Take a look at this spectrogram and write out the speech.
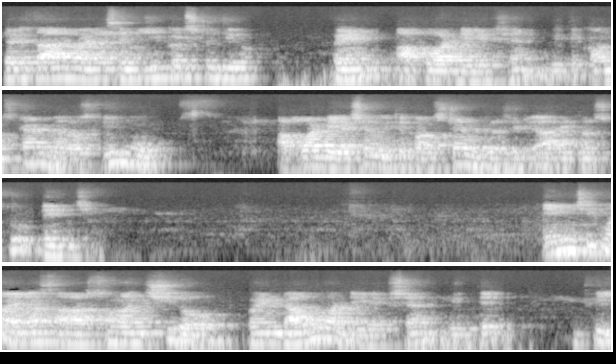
that is r minus mg equals to 0 when upward direction with a constant velocity moves upward direction with a constant velocity r equals to mg mg minus r sum 0 when downward direction with a v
